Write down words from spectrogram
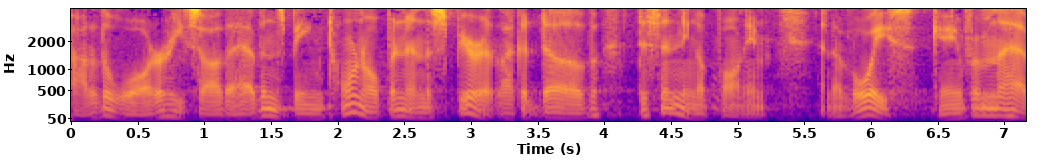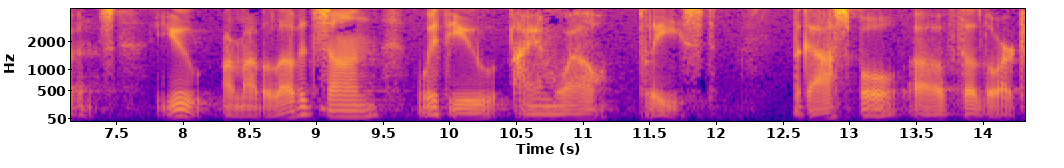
out of the water, he saw the heavens being torn open and the Spirit like a dove descending upon him. And a voice came from the heavens You are my beloved Son, with you I am well pleased. The Gospel of the Lord.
